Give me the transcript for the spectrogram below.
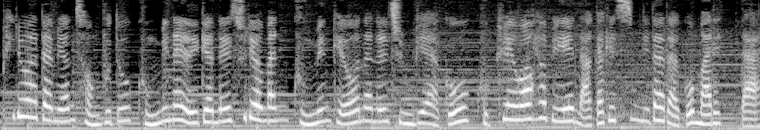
필요하다면 정부도 국민의 의견을 수렴한 국민 개헌안을 준비하고 국회와 협의해 나가겠습니다라고 말했다.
